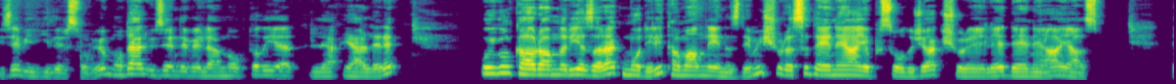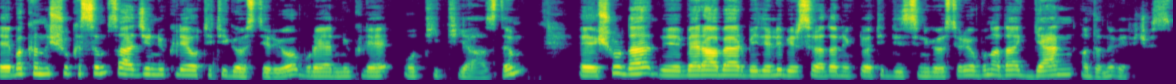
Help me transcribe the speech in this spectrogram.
bize bilgileri soruyor. Model üzerinde verilen noktalı yer, yerlere uygun kavramları yazarak modeli tamamlayınız demiş. Şurası DNA yapısı olacak. Şuraya ile DNA yazdım. E, bakın şu kısım sadece nükleotiti gösteriyor. Buraya nükleotit yazdım. E, şurada e, beraber belirli bir sırada nükleotit dizisini gösteriyor. Buna da gen adını vereceğiz.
